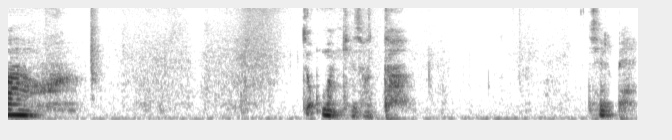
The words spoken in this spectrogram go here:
와우. 조금만 개졌다. 실패.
